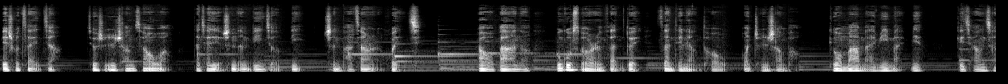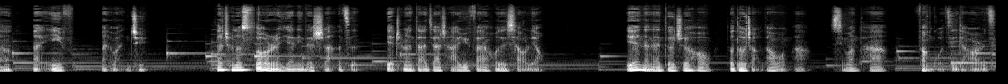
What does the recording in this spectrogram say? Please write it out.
别说再嫁，就是日常交往，大家也是能避就避，生怕脏人晦气。而我爸呢，不顾所有人反对，三天两头往镇上跑，给我妈买米买面，给强强买衣服买玩具。他成了所有人眼里的傻子，也成了大家茶余饭后的笑料。爷爷奶奶得知后，偷偷找到我妈，希望她放过自己的儿子。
